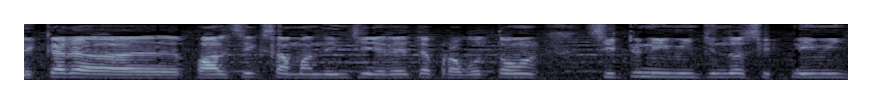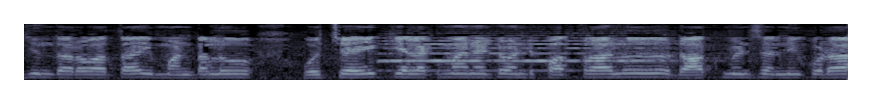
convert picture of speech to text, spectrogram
లిక్కర్ పాలసీకి సంబంధించి ఏదైతే ప్రభుత్వం సిట్ నియమించిందో సిట్ నియమించిన తర్వాత ఈ మంటలు వచ్చాయి. కీలకమైనటువంటి పత్రాలు డాక్యుమెంట్స్ అన్ని కూడా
